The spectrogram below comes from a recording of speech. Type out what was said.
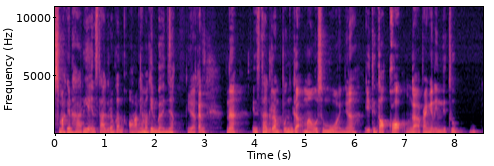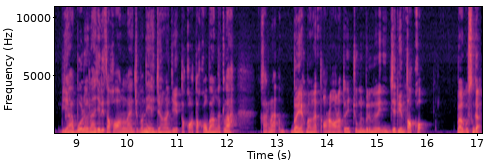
semakin hari ya Instagram kan orangnya makin banyak, ya kan? Nah, Instagram pun nggak mau semuanya itu toko, nggak pengen ini tuh ya boleh lah jadi toko online, cuman ya jangan jadi toko-toko banget lah. Karena banyak banget orang-orang tuh yang cuman bener-bener ini jadiin toko. Bagus nggak?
